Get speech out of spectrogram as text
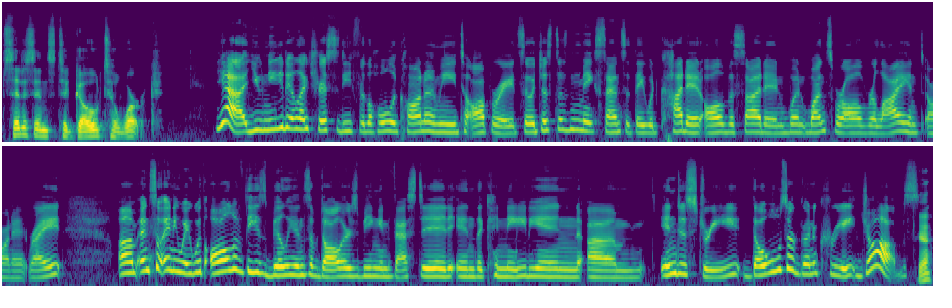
citizens to go to work Yeah, you need electricity for the whole economy to operate. So it just doesn't make sense that they would cut it all of a sudden when once we're all reliant on it, right? Um, and so anyway, with all of these billions of dollars being invested in the Canadian um, industry, those are going to create jobs. yeah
